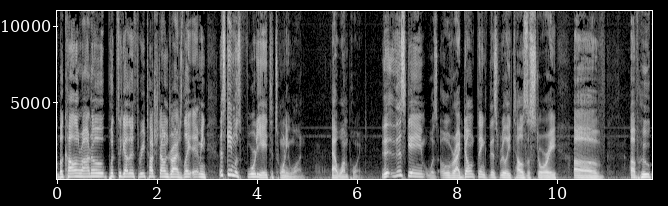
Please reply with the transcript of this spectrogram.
but Colorado put together three touchdown drives late. I mean, this game was 48 to 21 at one point. Th- this game was over. I don't think this really tells the story of of who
